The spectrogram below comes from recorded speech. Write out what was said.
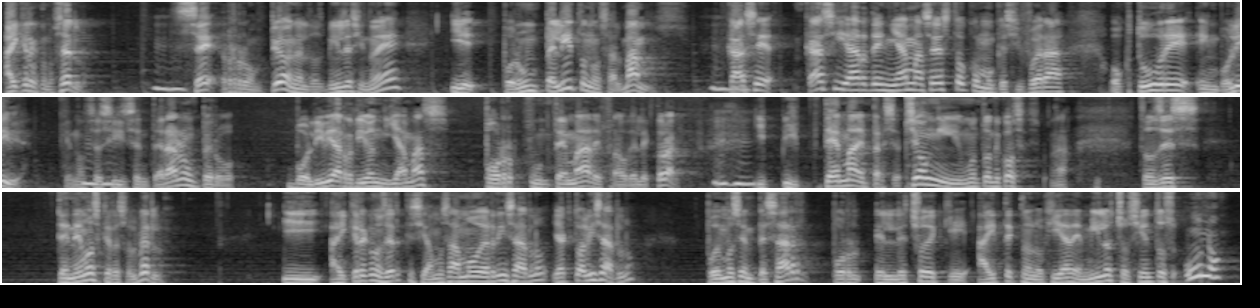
Hay que reconocerlo. Se rompió en el 2019 y por un pelito nos salvamos. Casi, casi arde en llamas esto como que si fuera octubre en Bolivia, que no sé si se enteraron, pero Bolivia ardió en llamas por un tema de fraude electoral y, y, tema de percepción y un montón de cosas. Entonces, tenemos que resolverlo. Y hay que reconocer que si vamos a modernizarlo y actualizarlo, podemos empezar por el hecho de que hay tecnología de 1801,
